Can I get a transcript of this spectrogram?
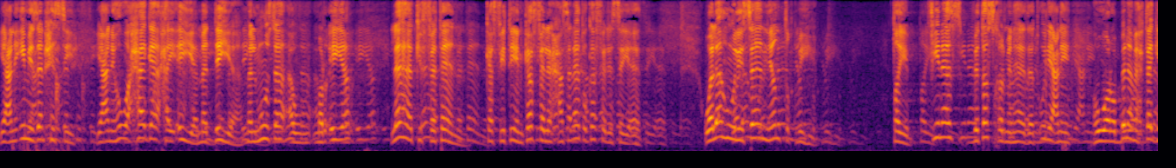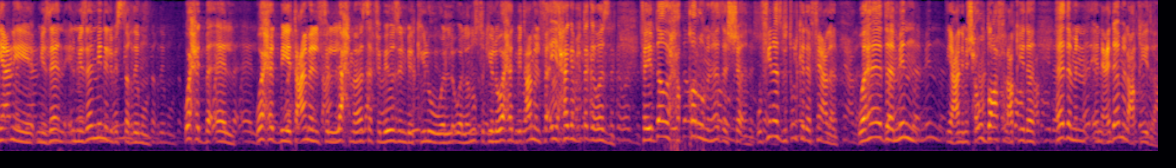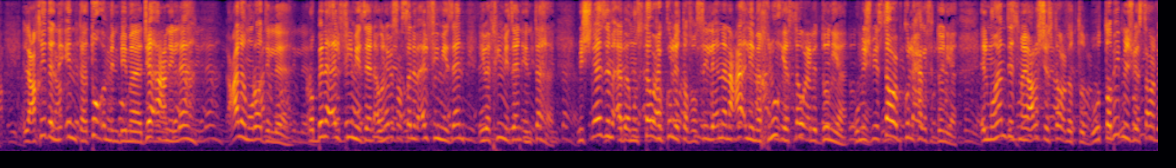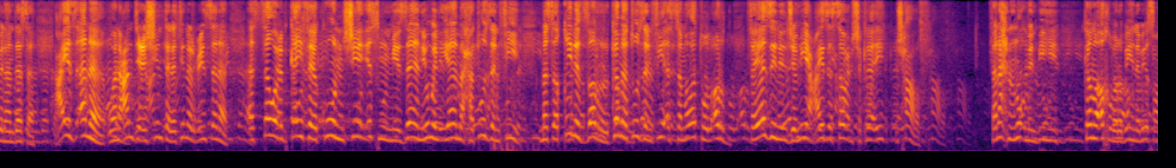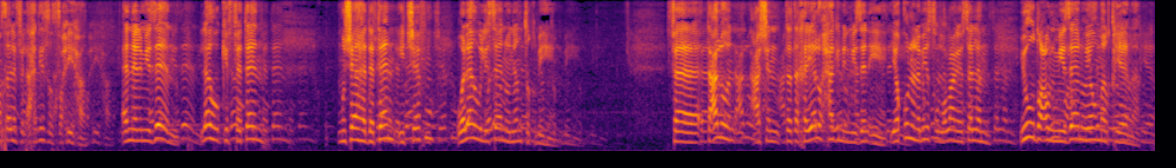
يعني إيه ميزان حسي؟ يعني هو حاجة حقيقية مادية ملموسة أو مرئية لها كفتان كفتين كفة للحسنات وكفة للسيئات وله لسان ينطق به طيب في ناس بتسخر من هذا تقول يعني هو ربنا محتاج يعني ميزان الميزان مين اللي بيستخدمه واحد بقال واحد بيتعامل في اللحمة مثلا في بيوزن بالكيلو ولا نص كيلو واحد بيتعامل في أي حاجة محتاجة وزن فيبدأوا يحقروا من هذا الشأن وفي ناس بتقول كده فعلا وهذا من يعني مش هقول ضعف العقيدة هذا من انعدام العقيدة العقيدة ان انت تؤمن بما جاء عن الله على مراد الله ربنا قال في ميزان او النبي صلى الله عليه وسلم قال في ميزان يبقى في ميزان انتهى مش لازم ابقى مستوعب كل التفاصيل لان انا عقلي مخلوق يستوعب الدنيا ومش بيستوعب كل حاجه في الدنيا المهندس ما يعرفش يستوعب الطب والطبيب مش بيستوعب الهندسه عايز انا وانا عندي 20 30 40 سنه استوعب كيف يكون شيء اسمه الميزان يوم القيامه هتوزن فيه مثاقيل الذر كما توزن فيه السماوات والارض فيزن الجميع عايز استوعب شكلها ايه مش هعرف فنحن نؤمن به كما أخبر به النبي صلى الله عليه وسلم في الأحاديث الصحيحة أن الميزان له كفتان مشاهدتان يتشافوا وله لسان ينطق به فتعالوا عشان تتخيلوا حجم الميزان إيه يقول النبي صلى الله عليه وسلم يوضع الميزان يوم القيامة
